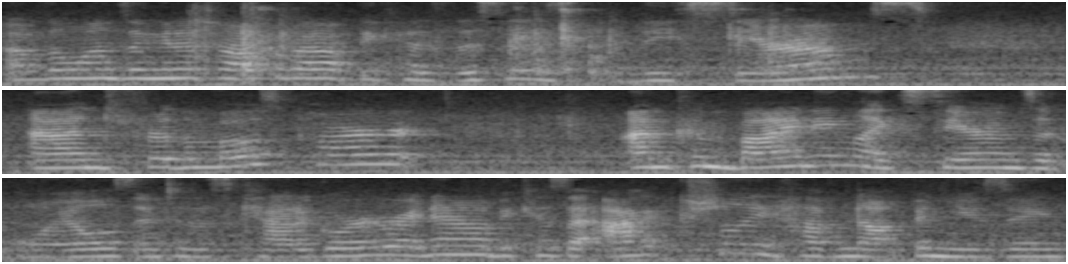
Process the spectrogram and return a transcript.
of the ones I'm going to talk about because this is the serums. And for the most part, I'm combining like serums and oils into this category right now because I actually have not been using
